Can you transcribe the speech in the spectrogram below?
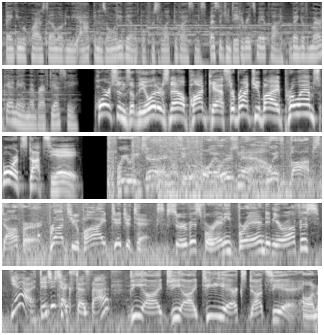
banking requires downloading the app and is only available for select devices. Message and data rates may apply. Bank of America and a member FDIC. Portions of the Oilers Now podcast are brought to you by ProAmSports.ca. We return to Oilers Now with Bob Stauffer. Brought to you by Digitex. Service for any brand in your office? Yeah, Digitex does that. D I G I T E X dot C A on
